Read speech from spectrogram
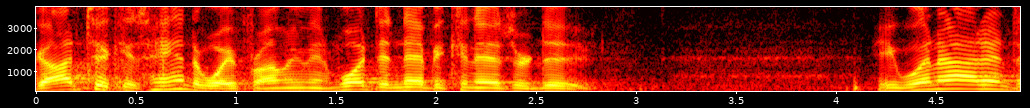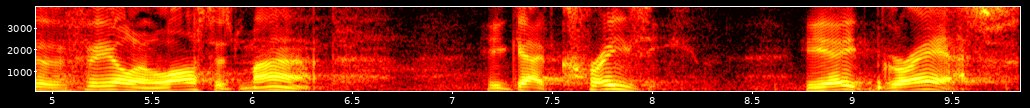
God took his hand away from him, and what did Nebuchadnezzar do? He went out into the field and lost his mind. He got crazy. He ate grass.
